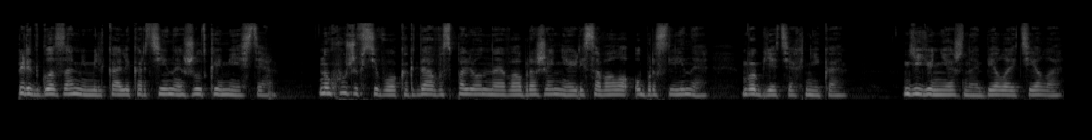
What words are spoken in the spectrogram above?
Перед глазами мелькали картины жуткой мести — но хуже всего, когда воспаленное воображение рисовало образ Лины в объятиях Ника. Ее нежное белое тело,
